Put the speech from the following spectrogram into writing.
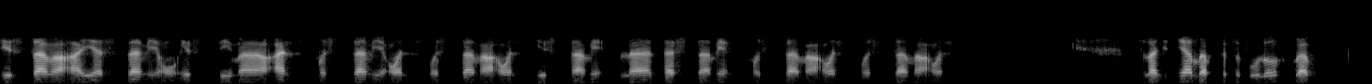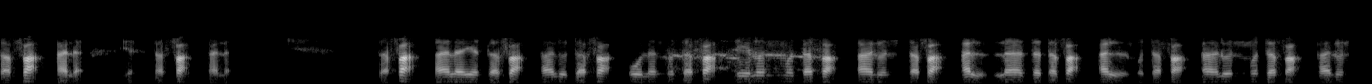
istama'a yastami'u istima'an mustami'un mustama'un istami' la tastami' mustama'un mustama'un. Selanjutnya bab ke-10 bab tafa'ala. Ya tafa'ala. Tafa'ala ya tafa'alu tafa'ulan mutafa'ilun mutafa'alun tafa'al. La tatafa'al mutafa'alun mutafa'alun.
